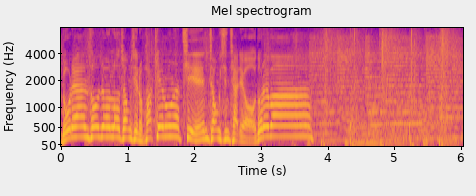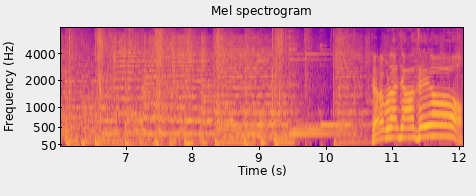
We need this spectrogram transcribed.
노래 한 소절로 정신을 확 깨우는 아침 정신 차려. 노래방! 여러분 안녕하세요.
